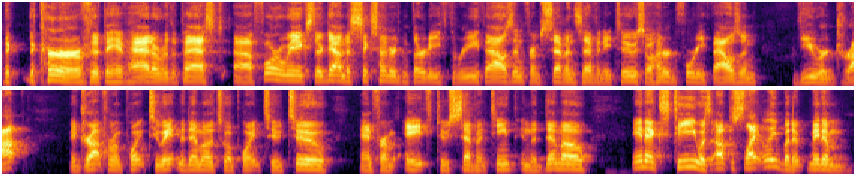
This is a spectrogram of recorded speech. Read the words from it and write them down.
the, the curve that they have had over the past uh, four weeks. They're down to six hundred and thirty three thousand from seven seventy two, so one hundred forty thousand viewer drop. They dropped from a 0.28 in the demo to a 0.22, and from eighth to seventeenth in the demo. NXT was up slightly, but it made them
